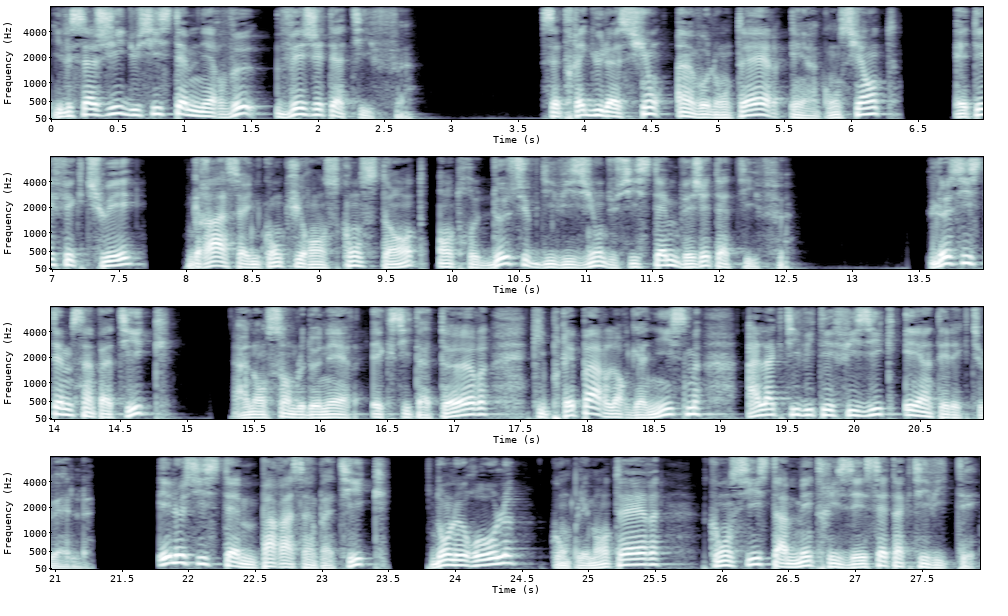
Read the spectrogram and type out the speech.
Il s'agit du système nerveux végétatif. Cette régulation involontaire et inconsciente est effectuée grâce à une concurrence constante entre deux subdivisions du système végétatif. Le système sympathique, un ensemble de nerfs excitateurs qui préparent l'organisme à l'activité physique et intellectuelle, et le système parasympathique, dont le rôle, complémentaire, consiste à maîtriser cette activité.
